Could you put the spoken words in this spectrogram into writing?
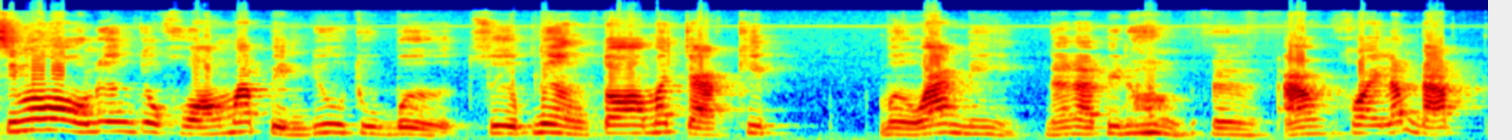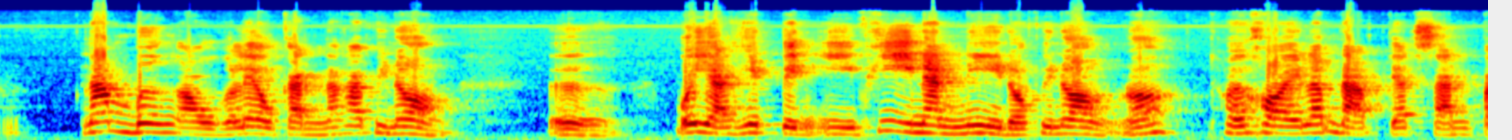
สิมาบอกเรื่องเจ้าของมาเป็นยูทูบเบอร์สืบเนื่องต่อมาจากคลิปเมื่อวานนี้นะคะ พี่น้องเออเอาคอยลำดับน้ำเบิงเอาก็แล้วกันนะคะ พี่น้อง เออบ่อยากเฮ็ดเป็นอีพี่นั่นนี่ดอกพี่น้องเนาะ ค่อยๆลำดับจัดสรรไป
